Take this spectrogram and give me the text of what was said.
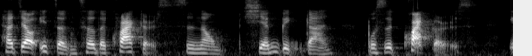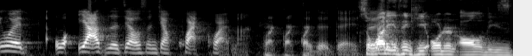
他叫一整车的 crackers 是那种咸饼干，不是 crackers，因为我鸭子的叫声叫 quack quack 嘛。 Quack, quack, quack. 对对对。 So why do you think he ordered all of these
